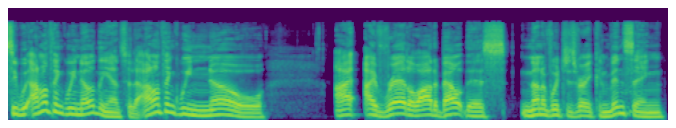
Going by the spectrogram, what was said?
See, we, I don't think we know the answer to that. I don't think we know I, I've read a lot about this, none of which is very convincing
